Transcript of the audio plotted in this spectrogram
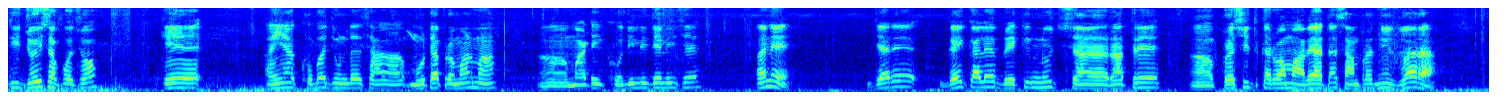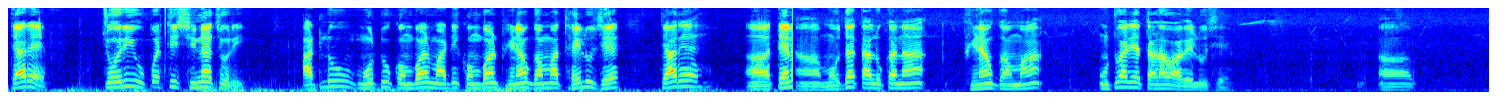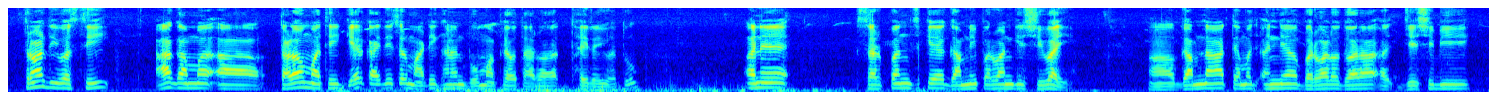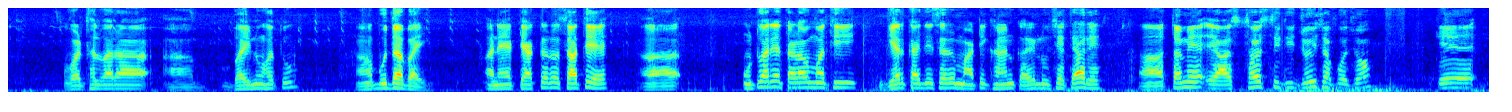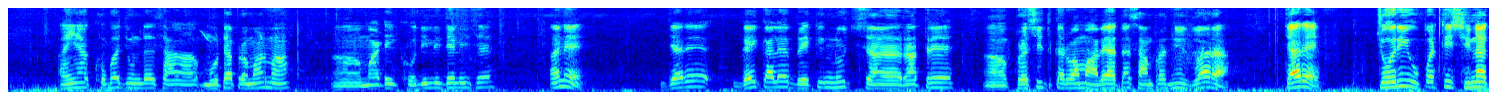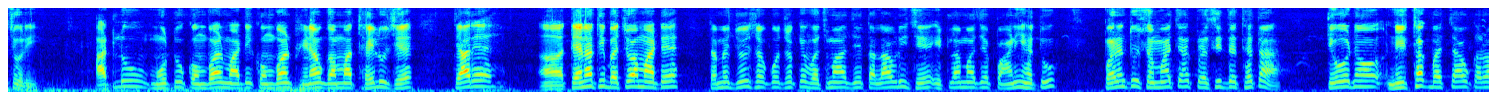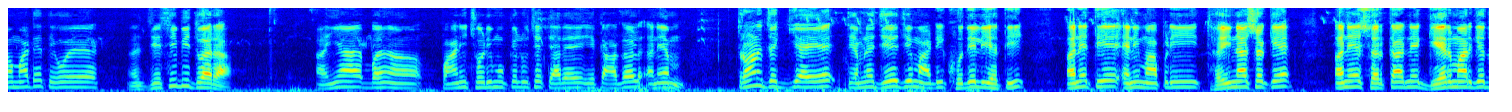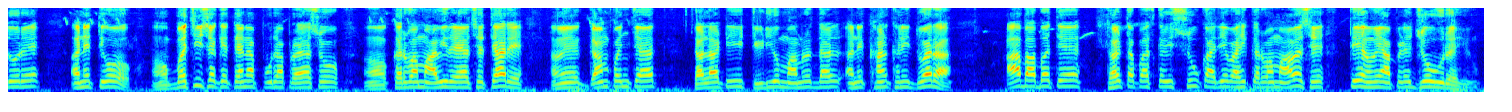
થી જોઈ શકો છો કે અહીંયા ખૂબ જ ઊંડા મોટા પ્રમાણમાં માટી ખોદી લીધેલી છે. અને જ્યારે ગઈકાલે બ્રેકિંગ ન્યૂઝ રાત્રે પ્રસિદ્ધ કરવામાં આવ્યા હતા સાંપ્રત ન્યૂઝ દ્વારા, ત્યારે ચોરી ઉપરથી સીના ચોરી. આટલું મોટું કૌભાંડ, માટી કૌભાંડ ફીણાવ ગામમાં થયેલું છે. ત્યારે તેના મોદા તાલુકાના ફીણાવ ગામમાં ઉંટવારિયા તળાવ આવેલું છે. ત્રણ દિવસથી આ ગામમાં તળાવમાંથી ગેરકાયદેસર માટી ખનન ભૂમાફિયાઓ ધારવા થઈ રહ્યું હતું. અને સરપંચ કે ગામની પરવાનગી સિવાય ગામના તેમજ અન્ય ભરવાડો દ્વારા જેસીબી વડથલવાળા ભાઈનું હતું બુદ્ધાભાઈ અને ટ્રેક્ટરો સાથે ઉંટવારિયા તળાવમાંથી ગેરકાયદેસર માટી ખનન કરેલું છે ત્યારે તમે સ્થળ સ્થિતિ જોઈ શકો છો કે અહીંયા ખૂબ જ ઊંડા મોટા પ્રમાણમાં માટી ખોદી લીધેલી છે. અને જ્યારે ગઈકાલે બ્રેકિંગ ન્યૂઝ રાત્રે પ્રસિદ્ધ કરવામાં આવ્યા હતા સાંપ્રત ન્યૂઝ દ્વારા, ત્યારે ચોરી ઉપરથી સીના ચોરી. આટલું મોટું કૌભાંડ, માટી કૌભાંડ ફીણાવ ગામમાં થયેલું છે. ત્યારે તેનાથી બચવા માટે તમે જોઈ શકો છો કે વચમાં જે તલાવડી છે, એટલામાં જે પાણી હતું, પરંતુ સમાચાર પ્રસિદ્ધ થતાં તેઓનો નિર્થક બચાવ કરવા માટે તેઓએ જેસીબી દ્વારા અહીંયા પાણી છોડી મૂકેલું છે. ત્યારે એક આગળ અને એમ ત્રણ જગ્યાએ તેમણે જે જે માટી ખોદેલી હતી અને તે એની માપણી થઈ ના શકે અને સરકારને ગેરમાર્ગે દોરે અને તેઓ બચી શકે તેના પૂરા પ્રયાસો કરવામાં આવી રહ્યા છે. ત્યારે હવે ગ્રામ પંચાયત, તલાટી, ટીડીઓ, મામલતદાર અને ખાણખની દ્વારા આ બાબતે સ્થળ તપાસ કરી શું કાર્યવાહી કરવામાં આવે છે તે હવે આપણે જોવું રહ્યું.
